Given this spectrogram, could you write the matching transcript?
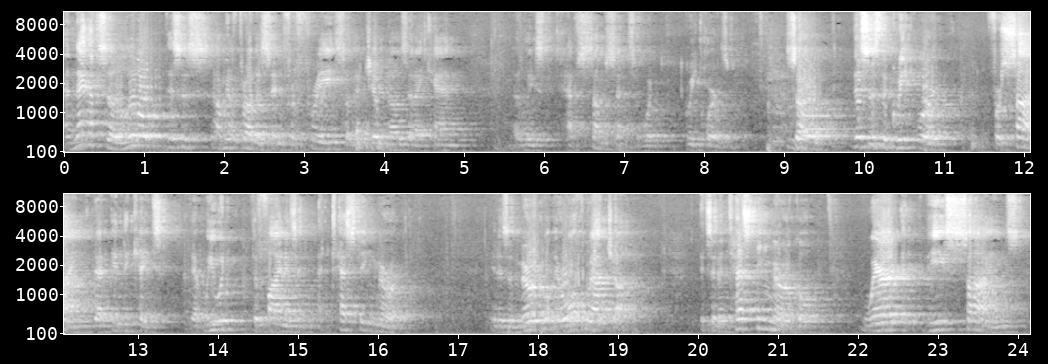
And that's a little, this is, I'm going to throw this in for free so that Jim knows that I can at least have some sense of what Greek words mean. So this is the Greek word for sign that indicates that we would define as an attesting miracle. It is a miracle, they're all throughout John. It's an attesting miracle where these signs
